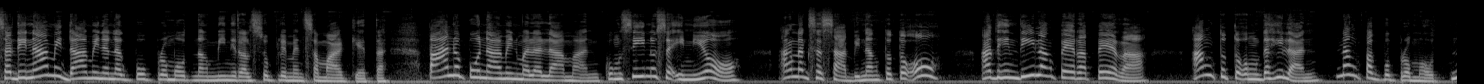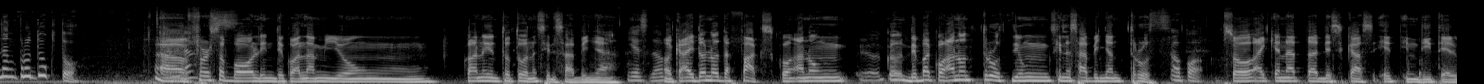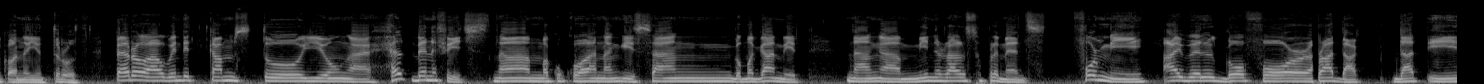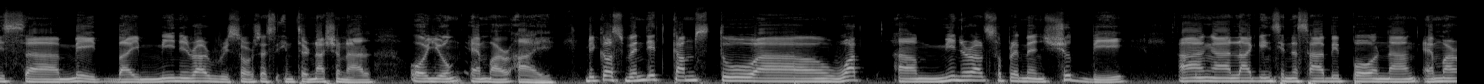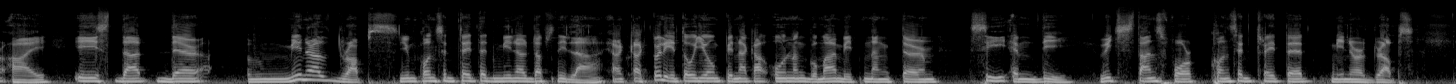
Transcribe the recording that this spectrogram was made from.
Sa dinami-dami na nagpo-promote ng mineral supplement sa market, paano po namin malalaman kung sino sa inyo ang nagsasabi ng totoo at hindi lang pera-pera ang totoong dahilan ng pagpo-promote ng produkto? Uh, first of all, hindi ko alam yung kung ano yung totoo na sinasabi niya. Yes, Doc. Okay, I don't know the facts kung anong kung, 'di ba kung anong truth yung sinasabi niyang truth. Opo. So I cannot uh, discuss it in detail kung ano yung truth. Pero uh, when it comes to yung uh, health benefits na makukuha ng isang gumagamit ng uh, mineral supplements, for me, I will go for product that is uh, made by Mineral Resources International o yung MRI. Because when it comes to uh, what um, mineral supplement should be, ang uh, laging sinasabi po ng MRI is that their mineral drops, yung concentrated mineral drops nila, actually ito yung pinakaunang gumamit ng term CMD, which stands for concentrated mineral drops.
